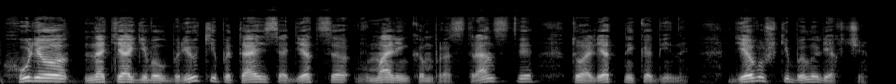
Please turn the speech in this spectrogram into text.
Хулио натягивал брюки, пытаясь одеться в маленьком пространстве туалетной кабины. Девушке было легче.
